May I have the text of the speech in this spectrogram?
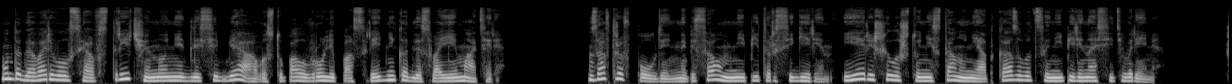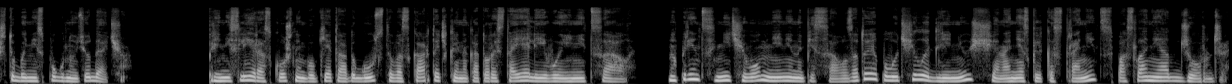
Он договаривался о встрече, но не для себя, а выступал в роли посредника для своей матери. Завтра в полдень написал мне Питер Сигерин, и я решила, что не стану ни отказываться, ни переносить время, чтобы не спугнуть удачу. Принесли роскошный букет от Густава с карточкой, на которой стояли его инициалы. Но принц ничего мне не написал, зато я получила длиннющее на несколько страниц послание от Джорджа.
